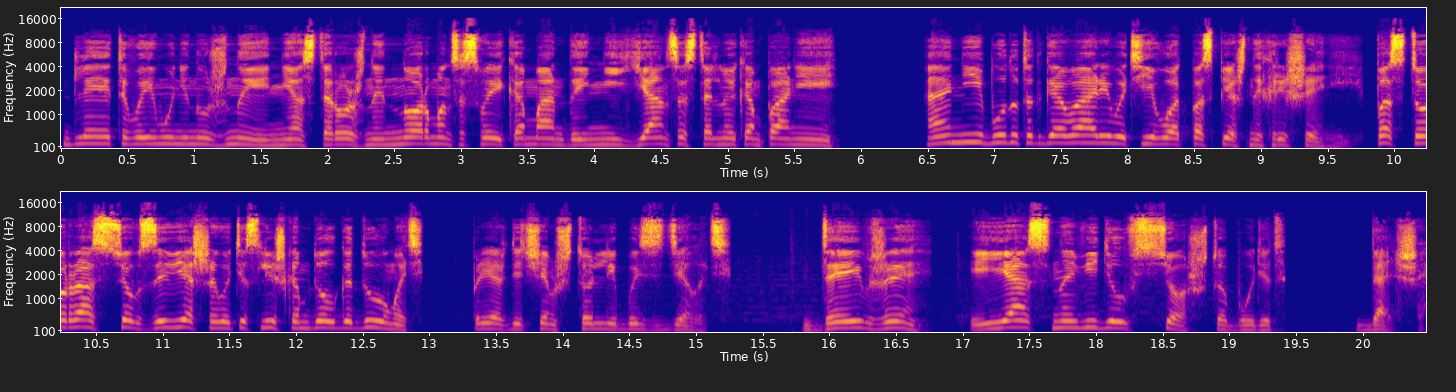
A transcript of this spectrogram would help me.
Для этого ему не нужны ни осторожный Норман со своей командой, ни Ян с остальной компанией. Они будут отговаривать его от поспешных решений, по сто раз все взвешивать и слишком долго думать, прежде чем что-либо сделать. Дэйв же и ясно видел все, что будет дальше.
